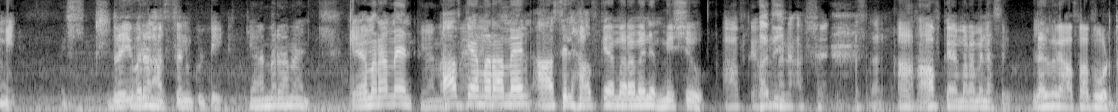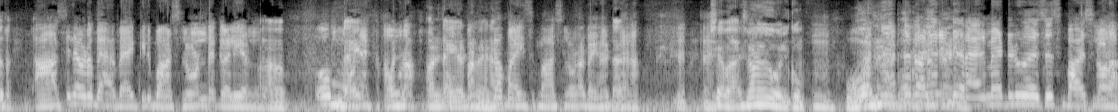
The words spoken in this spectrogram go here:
Ameen. Driver Hasan കുട്ടി cameraman cameraman half cameraman Asil half cameraman Mishu ആ ഹാഫ് ക്യാമറാമാൻ ഹസൻ എല്ലാവർക്കും ഹാഫ് ഹാഫ് കൊടുത്തിട്ട് ആസിൽ അവിടെ ബാക്കിൽ ബാഴ്സലോണിന്റെ കളിയാണ്. ഓ ബാഴ്സലോണ ഡൈഹാർട്ട് ഫാനാ തോൽക്കും. ഉം. അടുത്ത കളി Real Madrid versus Barcelona.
